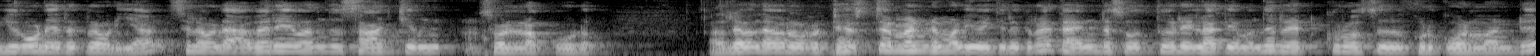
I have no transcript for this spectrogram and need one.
உயிரோடு இருக்கிறபடியால் சில வேளை அவரே வந்து சாட்சியம் சொல்லக்கூடும். அதில் வந்து அவர் ஒரு டெஸ்டமெண்ட் மொழி வச்சிருக்கிறார். தன் சொத்துக்கள் எல்லாத்தையும் வந்து ரெட் க்ராஸ் கொடுக்கணுமான்ட்டு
